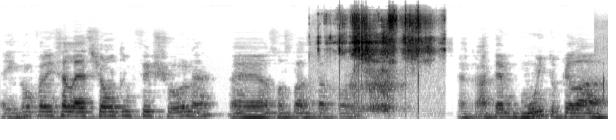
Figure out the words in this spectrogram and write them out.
Em Conferência Leste ontem fechou né, é, as suas classificações. Até muito pela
